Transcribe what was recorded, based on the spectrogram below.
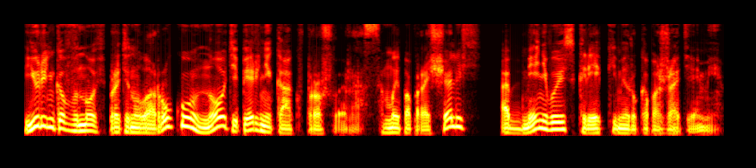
Юленька вновь протянула руку, но теперь не как в прошлый раз. Мы попрощались обмениваясь крепкими рукопожатиями.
